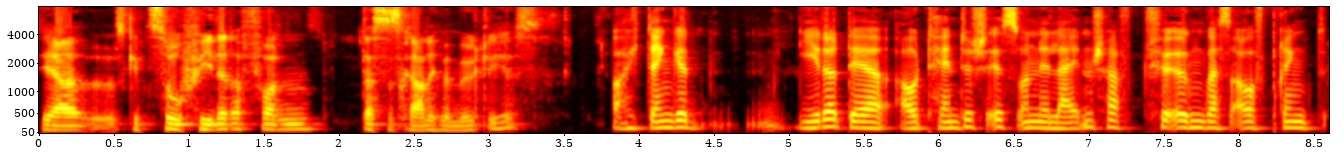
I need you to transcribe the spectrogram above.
ja, es gibt so viele davon, dass das gar nicht mehr möglich ist? Oh, ich denke, jeder, der authentisch ist und eine Leidenschaft für irgendwas aufbringt,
